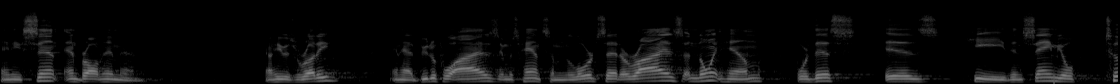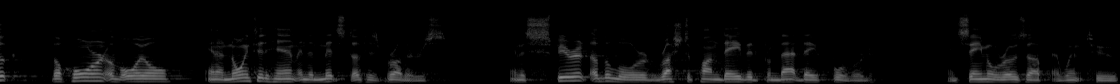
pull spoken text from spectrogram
And he sent and brought him in. Now he was ruddy and had beautiful eyes and was handsome. And the Lord said, Arise, anoint him, for this is he. Then Samuel took the horn of oil and anointed him in the midst of his brothers. And the Spirit of the Lord rushed upon David from that day forward. And Samuel rose up and went to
